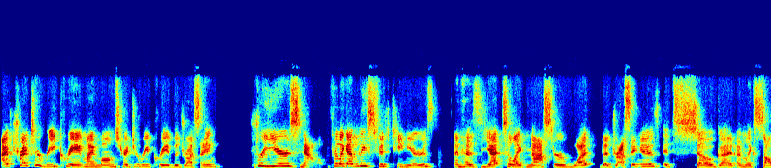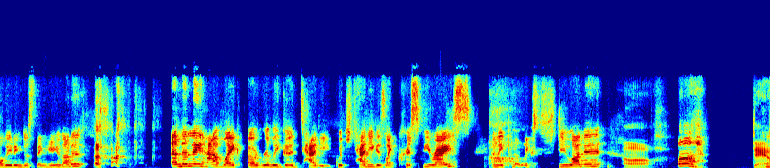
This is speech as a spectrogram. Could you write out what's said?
I've tried to recreate, my mom's tried to recreate the dressing for years now, for like at least 15 years, and has yet to like master what the dressing is. It's so good. I'm like salivating just thinking about it. And then they have like a really good tadig, which tadig is like crispy rice, and they put like stew on it. oh, Oh, damn.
